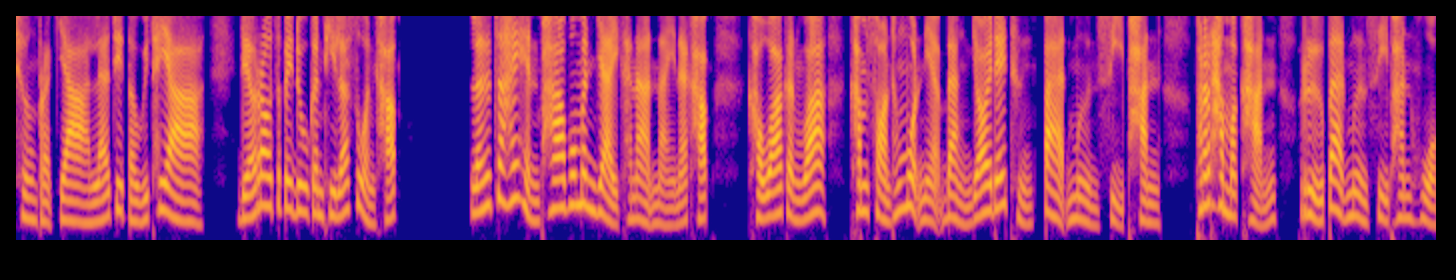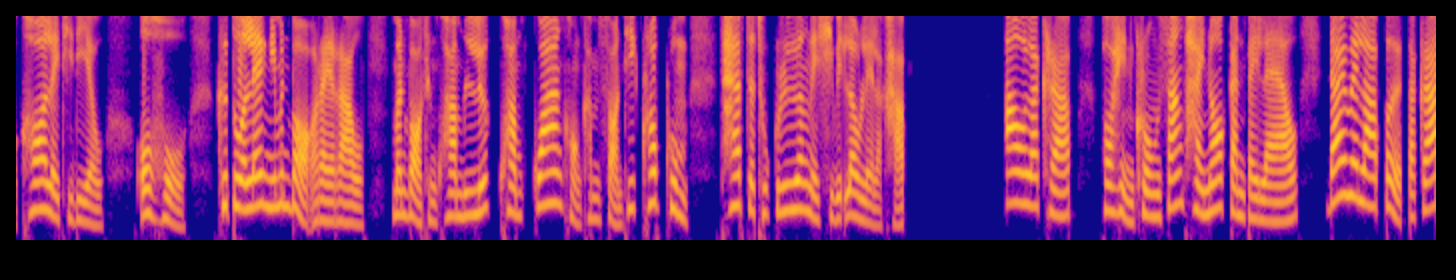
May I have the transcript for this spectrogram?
เชิงปรัชญาและจิตวิทยา เดี๋ยวเราจะไปดูกันทีละส่วนครับ แล้วจะให้เห็นภาพว่ามันใหญ่ขนาดไหนนะครับ เขาว่ากันว่าคำสอนทั้งหมดเนี่ยแบ่งย่อยได้ถึง 84,000 พระธรรมขันธ์หรือ 84,000 หัวข้อเลยทีเดียวโอ้โห คือตัวเลขนี้มันบอกอะไรเรา มันบอกถึงความลึกความกว้างของคำสอนที่ครอบคลุม แทบจะทุกเรื่องในชีวิตเราเลยล่ะครับ เอาละครับ พอเห็นโครงสร้างภายนอกกันไปแล้ว ได้เวลาเปิดตะกร้า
